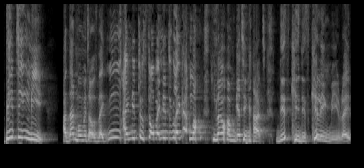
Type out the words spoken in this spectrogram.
beating me. At that moment, I was like, mm, I need to stop. I need to, like, now I'm getting hurt. This kid is killing me, right?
